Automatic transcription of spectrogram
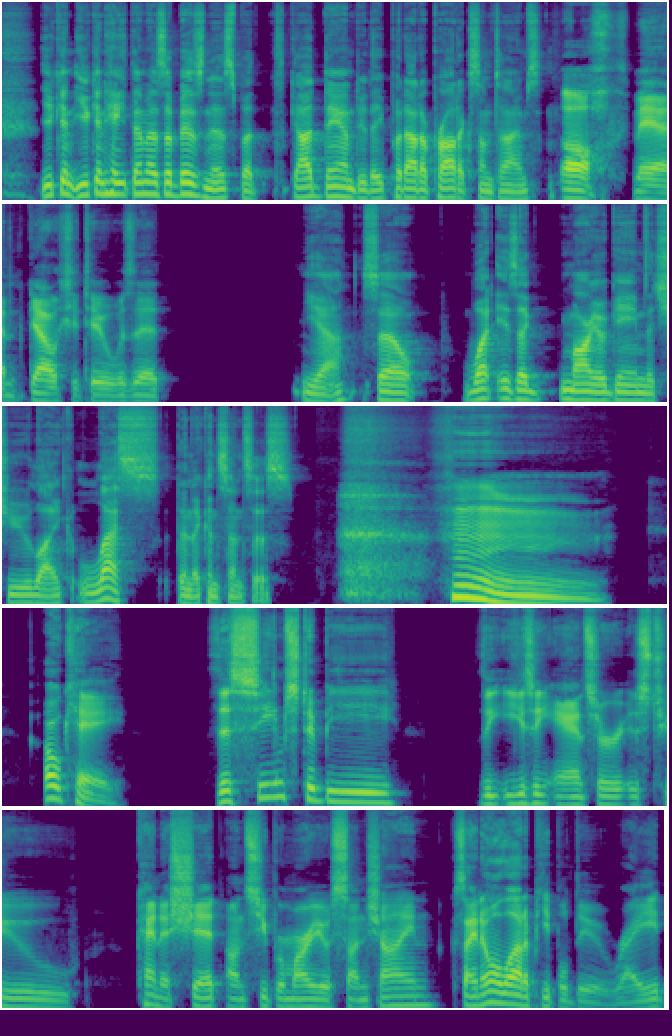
you can you can hate them as a business, but goddamn, do they put out a product sometimes? Oh man, Galaxy Two was it. Yeah. So, what is a Mario game that you like less than the consensus? hmm. Okay. This seems to be the easy answer is to kind of shit on Super Mario Sunshine because I know a lot of people do, right?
